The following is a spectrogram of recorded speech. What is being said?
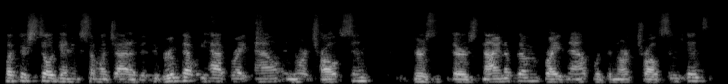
but they're still getting so much out of it. The group that we have right now in North Charleston, there's there's nine of them right now with the North Charleston kids.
